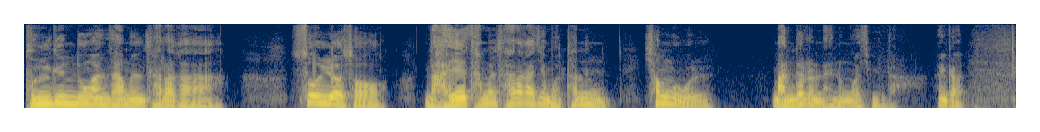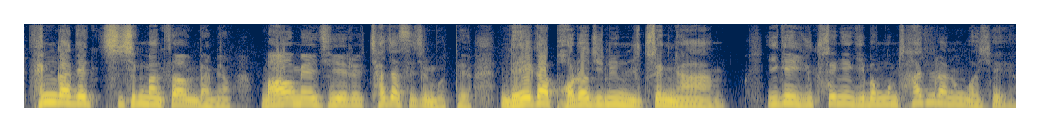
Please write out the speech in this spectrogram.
불균등한 삶을 살아가 쏠려서 나의 삶을 살아가지 못하는 형국을 만들어내는 것입니다. 그러니까 생각의 지식만 쌓은다면 마음의 지혜를 찾아 쓰질 못해요. 내가 벌어지는 육생량, 이게 육생의 기본금 사주라는 것이에요.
